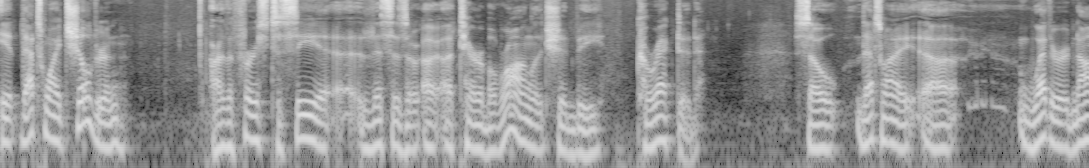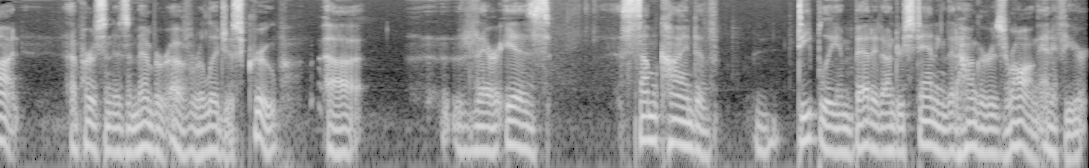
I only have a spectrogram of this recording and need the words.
it, that's why children are the first to see uh, this as a, a, terrible wrong that should be corrected. So that's why, uh, whether or not a person is a member of a religious group, uh, there is some kind of deeply embedded understanding that hunger is wrong. And if you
